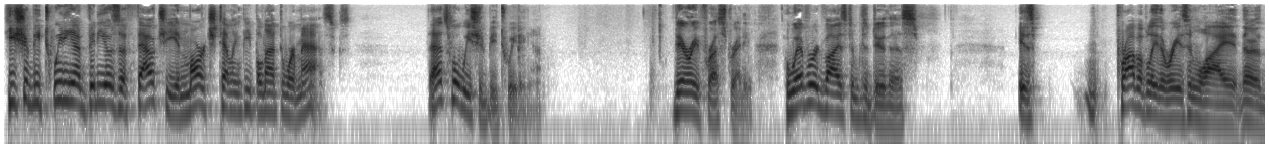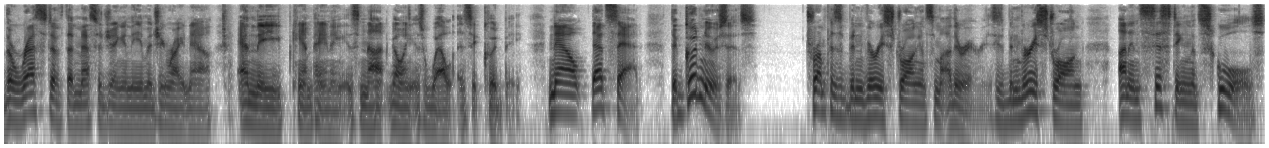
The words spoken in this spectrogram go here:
He should be tweeting out videos of Fauci in March telling people not to wear masks. That's what we should be tweeting out. Very frustrating. Whoever advised him to do this is probably the reason why the, the rest of the messaging and the imaging right now and the campaigning is not going as well as it could be. Now, that's sad. The good news is Trump has been very strong in some other areas. He's been very strong on insisting that schools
